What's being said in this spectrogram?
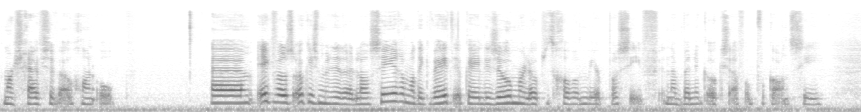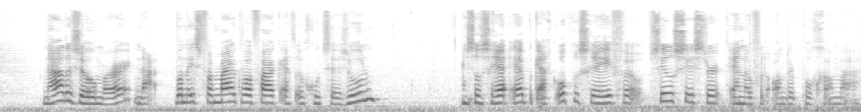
Maar schrijf ze wel gewoon op. Um, ik wil dus ook iets met lanceren, want ik weet, oké, in de zomer loopt het gewoon wat meer passief. En dan ben ik ook zelf op vakantie. Na de zomer, nou, dan is van mij ook wel vaak echt een goed seizoen. Dus dan heb ik eigenlijk opgeschreven op Sales Sister en over een ander programma.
